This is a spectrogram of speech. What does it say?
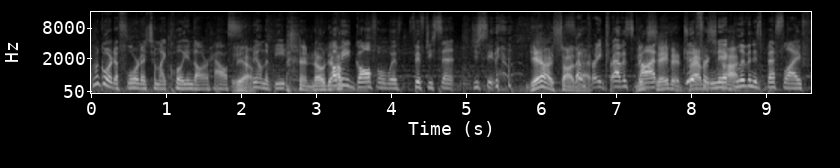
I'm going to Florida to my quillion dollar house. Yeah. I'll be on the beach. no doubt. I'll be golfing with 50 Cent. Did you see that? Yeah, I saw so that. great, Travis Scott. Nick Saban, Good Travis for Nick, Scott. living his best life.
